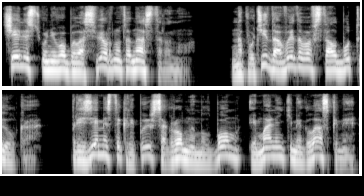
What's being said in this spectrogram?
Челюсть у него была свернута на сторону. На пути Давыдова встал бутылка. Приземистый крепыш с огромным лбом и маленькими глазками,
